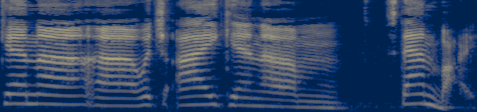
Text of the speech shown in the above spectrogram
can uh, uh, which I can um, stand by.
